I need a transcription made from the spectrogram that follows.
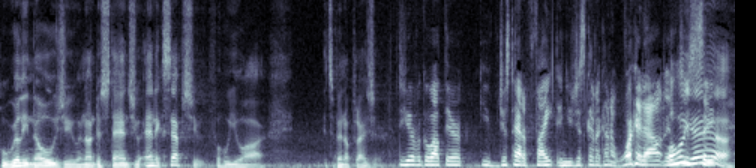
who really knows you and understands you and accepts you for who you are, it's been a pleasure. Do you ever go out there? You've just had a fight and you just gotta kind of work it out. And oh just yeah, say,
